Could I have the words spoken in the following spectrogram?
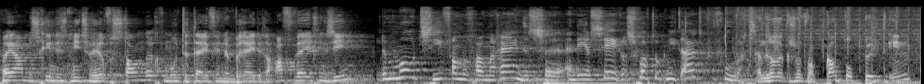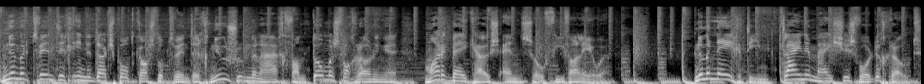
Nou ja, misschien is het niet zo heel verstandig. We moeten het even in een bredere afweging zien. De motie van mevrouw Marijnissen en de heer Segers wordt ook niet uitgevoerd. En er zat ook een soort van kantelpunt in. Nummer 20 in de Dutch Podcast op 20. Nieuwsroom Den Haag van Thomas van Groningen, Mark Beekhuis en Sophie van Leeuwen. Nummer 19. Kleine meisjes worden groot.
